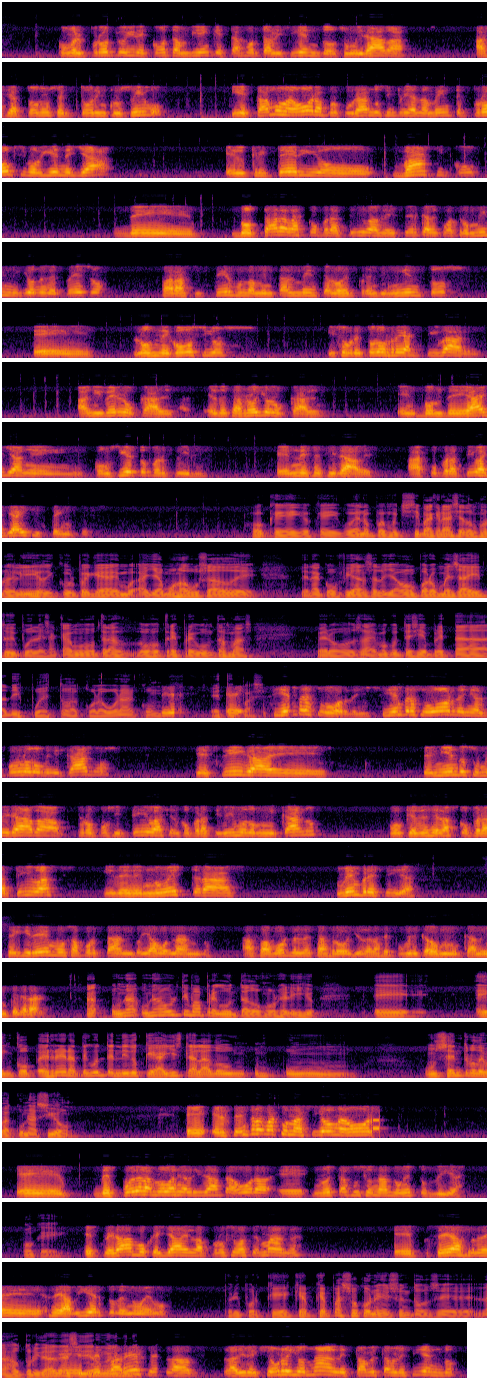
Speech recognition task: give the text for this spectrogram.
con el propio IDECO también, que está fortaleciendo su mirada hacia todo un sector inclusivo. Y estamos ahora procurando simplemente, próximo viene ya el criterio básico de dotar a las cooperativas de cerca de 4 mil millones de pesos para asistir fundamentalmente a los emprendimientos, eh, los negocios y sobre todo reactivar a nivel local el desarrollo local en donde hayan eh, con cierto perfil en necesidades a cooperativas ya existentes. Ok, ok. Bueno, pues muchísimas gracias, don Jorge Eligio. Disculpe que hayamos abusado de, la confianza. Lo llamamos para un mensajito y pues le sacamos otras dos o tres preguntas más. Pero sabemos que usted siempre está dispuesto a colaborar con este eh, espacio. Siempre a su orden, siempre a su orden y al pueblo dominicano que siga eh, teniendo su mirada propositiva hacia el cooperativismo dominicano porque desde las cooperativas y desde nuestras membresías seguiremos aportando y abonando a favor del desarrollo de la República Dominicana integral. Ah, una, una última pregunta, don Jorge Eligio. Eh, en Herrera tengo entendido que hay instalado un, un, centro de vacunación. Eh, el centro de vacunación ahora eh, después de la nueva realidad ahora no está funcionando en estos días. Okay. Esperamos que ya en la próxima semana sea reabierto de nuevo. ¿Pero y por qué? qué? pasó con eso entonces? ¿Las autoridades eh, decidieron... me parece, la, la dirección regional estaba estableciendo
